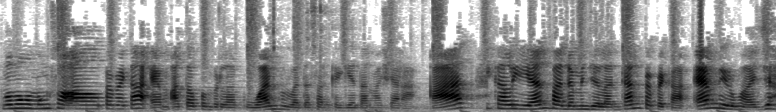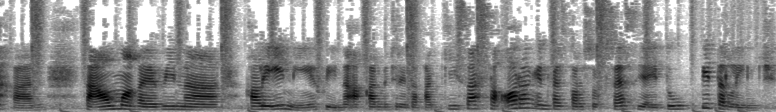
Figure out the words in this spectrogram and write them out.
ngomong-ngomong soal PPKM atau pemberlakuan pembatasan kegiatan masyarakat Kalian pada menjalankan PPKM di rumah aja kan? Sama kayak Vina. Kali ini Vina akan menceritakan kisah seorang investor sukses yaitu Peter Lynch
